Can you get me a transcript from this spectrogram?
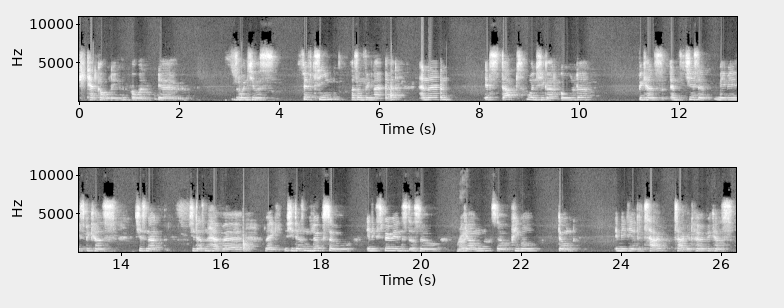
catcalling or what, uh, when she was 15 or something like that, and then it stopped when she got older because and she said maybe it's because she's not she doesn't have a like she doesn't look so inexperienced or so Right. young so people don't immediately tar- target her because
